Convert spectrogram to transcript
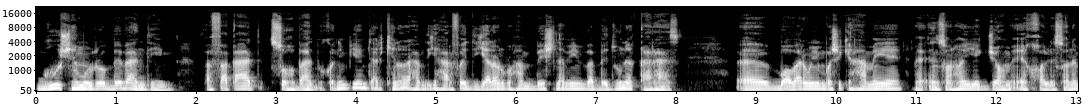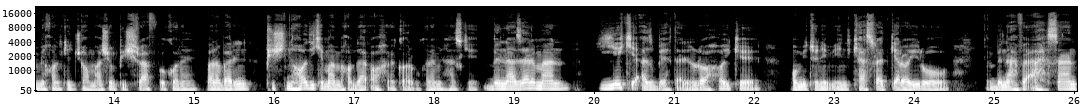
گوشمون رو ببندیم فقط صحبت بکنیم. بیایم در کنار همدیگه حرفای دیگران رو هم بشنویم و بدون قرض. باورمون این باشه که همه انسان های یک جامعه خالصانه می‌خوان که جامعهشون پیشرفت بکنه. بنابراین پیشنهادی که من می‌خوام در آخر کار بکنم این هست که به نظر من یکی از بهترین راههایی که ما می‌تونیم این کسرتگرایی رو به نحو احسن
